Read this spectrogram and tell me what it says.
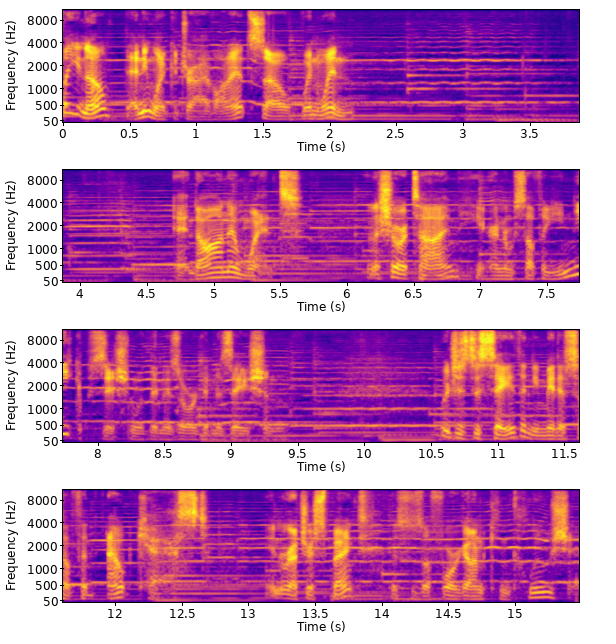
But you know, anyone could drive on it, so win win. And on it went. In a short time, he earned himself a unique position within his organization. Which is to say that he made himself an outcast. In retrospect, this was a foregone conclusion.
